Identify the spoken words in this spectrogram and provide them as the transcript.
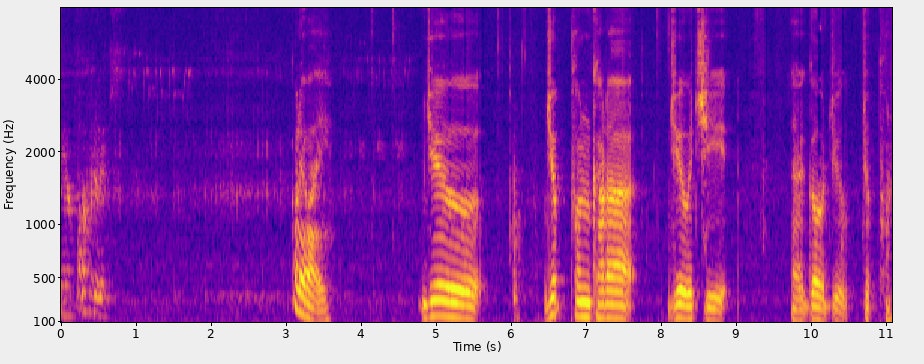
The apocalypse. これはいい 10, 10分から11、えー、5、10, 10分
